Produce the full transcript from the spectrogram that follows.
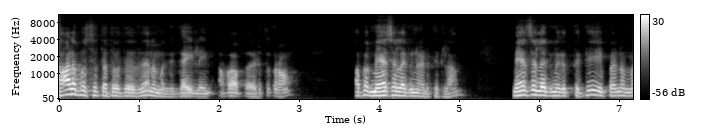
காலபுஸ்த தத்துவத்துக்கு தான் நமக்கு கைட்லைன் அப்போ அப்போ எடுத்துக்கிறோம். அப்போ மேச லக்னம் எடுத்துக்கலாம். மேச லக்னத்துக்கு இப்போ நம்ம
